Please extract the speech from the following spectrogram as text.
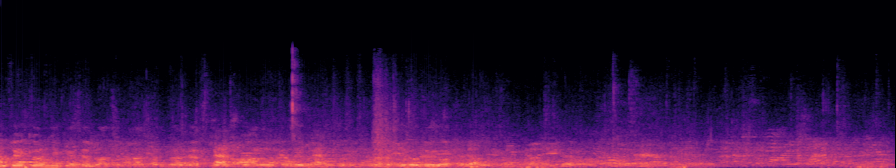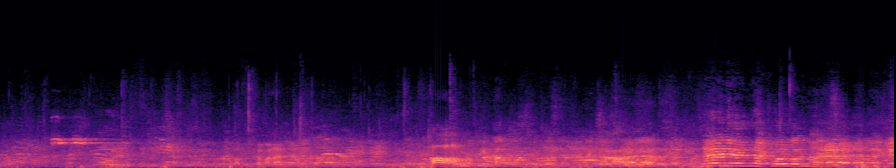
Bukén környékén nem látszott láttak be, de ezt vállalok azért. Látod, az ő a... Ha! Ne néznek, hol vannak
